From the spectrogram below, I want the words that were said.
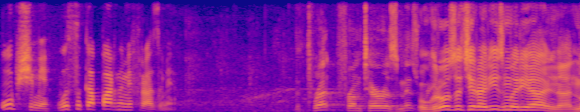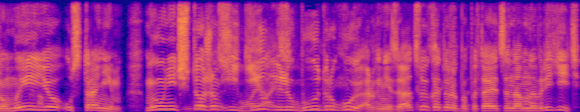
общими высокопарными фразами. Угроза терроризма реальна, но мы ее устраним. Мы уничтожим ИГИЛ и любую другую организацию, которая попытается нам навредить.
